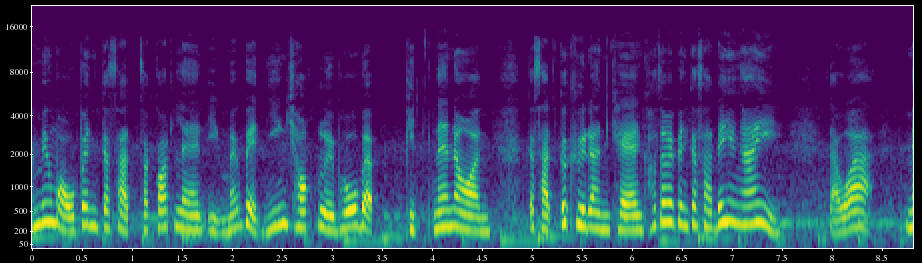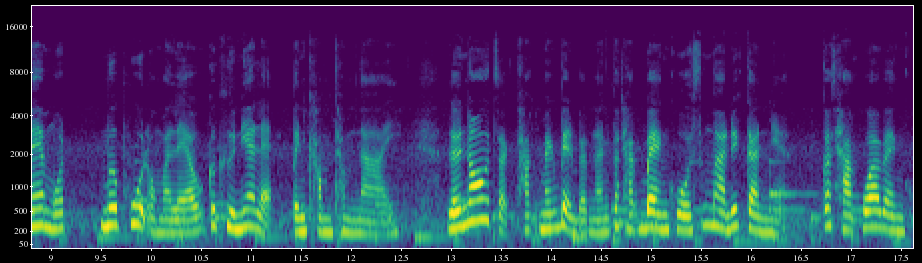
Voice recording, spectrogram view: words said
มยังบอกว่าเป็นกษัตริย์สกอตแลนด์อีกแม็กเบธยิ่งช็อกเลยเพราะว่าแบบผิดแน่นอน กษัตริย์ก็คือดันแคนเขาจะไปเป็นกษัตริย์ได้ยังไง แต่ว่าแม่มดเมื่อพูดออกมาแล้วก็คือเนี่ยแหละเป็นคำทำนาย แล้วนอกจากทักแม็กเบธแบบนั้นก็ทักแบงโคซึ่งมาด้วยกันเนี่ยก็ทักว่าแบงโค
